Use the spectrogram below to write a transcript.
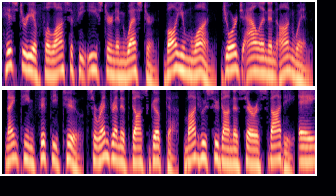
History of Philosophy Eastern and Western, Volume 1 George Allen and Unwin, 1952 Surendranath Dasgupta, Madhusudana Sarasvati A.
